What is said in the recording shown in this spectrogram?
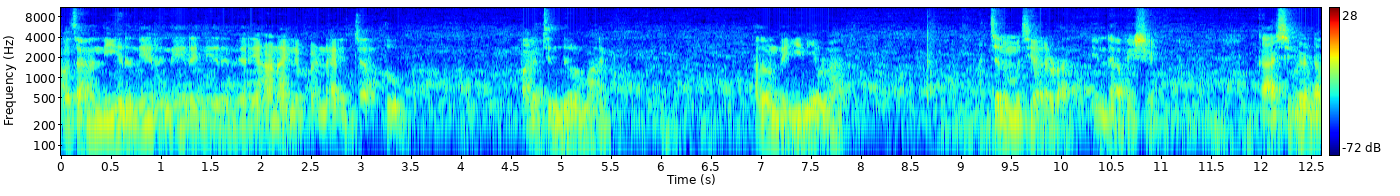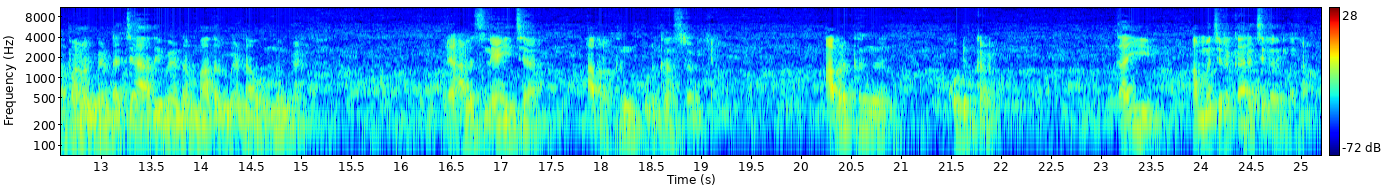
അവസാനം നീറ് നീറ് നീറ് നീറ് നീറി. ആണായാലും പെണ്ണായാലും ചത്തു. പല ചിന്തകളും മാറി. അതുകൊണ്ട് ഇനിയുള്ള അച്ഛനമ്മച്ചിയാരോട് എന്റെ അപേക്ഷയും കാശ് വേണ്ട പണം വേണ്ട ജാതി വേണ്ട മതം വേണ്ട ഒന്നും വേണ്ട. ഒരാൾ സ്നേഹിച്ചാൽ അവർക്കങ്ങ് കൊടുക്കാൻ ശ്രമിക്കണം. അവർക്കങ്ങ് കൊടുക്കണം. ഈ അമ്മച്ചിയുടെ കരച്ചിൽ നിങ്ങൾ കണ്ടു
